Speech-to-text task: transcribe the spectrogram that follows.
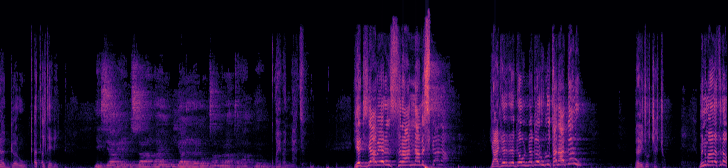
ነገሩ። ቀጥል ቴዲ። የእግዚአብሔርን ምስጋናና ኃይሉን ያደረገውን ታምራት ተናገሩ። ቆይ በናት የእግዚአብሔርን ስራና ምስጋና ያደረገውን ነገር ሁሉ ተናገሩ ለልጆቻቸው። ምን ማለት ነው?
